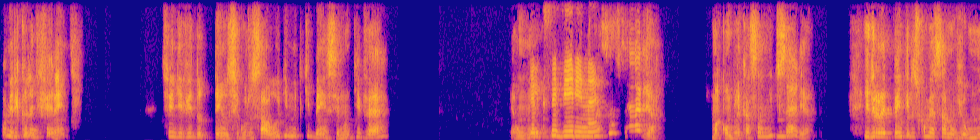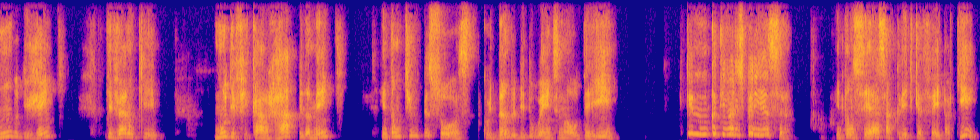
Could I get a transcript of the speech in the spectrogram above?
O americano é diferente. Se o indivíduo tem o seguro-saúde, muito que bem. Se não tiver, é um, Ele que se vire, né? séria. Uma complicação muito uhum. séria. E, de repente, eles começaram a ver um mundo de gente, tiveram que modificar rapidamente. Então, tinham pessoas cuidando de doentes na UTI que nunca tiveram experiência. Então, se essa crítica é feita aqui,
